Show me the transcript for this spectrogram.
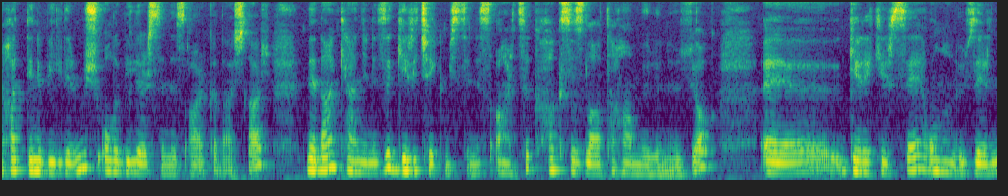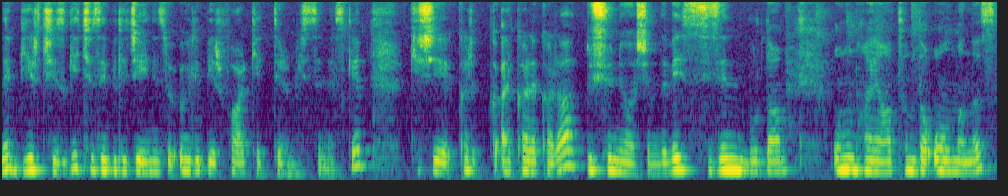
haddini bildirmiş olabilirsiniz arkadaşlar. Neden kendinizi geri çekmişsiniz artık haksızlığa tahammülünüz yok. e, gerekirse onun üzerine bir çizgi çizebileceğinizi öyle bir fark ettirmişsiniz ki kişi kara kara, kara düşünüyor şimdi ve sizin burada onun hayatında olmanız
